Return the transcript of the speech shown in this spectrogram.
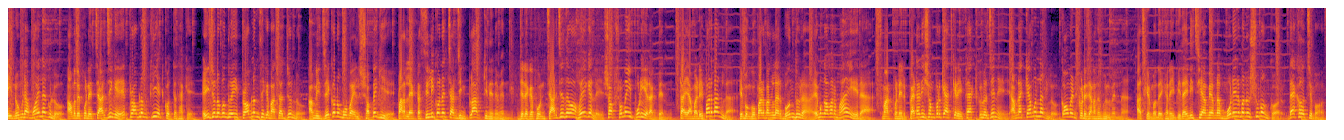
এই নোংরা ময়লাগুলো আমাদের ফোনের চার্জিং এ প্রবলেম ক্রিয়েট করতে থাকে। এই জন্য বন্ধু, এই প্রবলেম থেকে বাঁচার জন্য আপনি যে কোনো মোবাইল শপে গিয়ে পারলে একটা সিলিকনের চার্জিং প্লাগ কিনে নেবেন, যেটাকে ফোন চার্জে দেওয়া হয়ে গেলে সব সময়ই পড়িয়ে রাখবেন। তাই আমার এপার বাংলা এবং ওপার বাংলার বন্ধুরা এবং আমার মায়েরা। স্মার্টফোনের ব্যাটারি সম্পর্কে আজকের এই ফ্যাক্টগুলো জেনে আমরা কেমন লাগল কমেন্ট করে জানাতে ভুলবেন না। আজকের মধ্যে এখানেই বিদায় নিচ্ছি। আমি আমরা মনের মানুষ শুভঙ্কর। দেখা হচ্ছে বস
